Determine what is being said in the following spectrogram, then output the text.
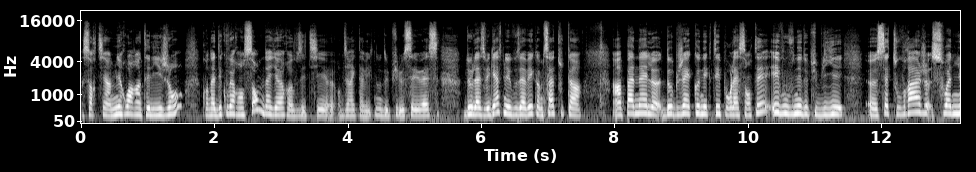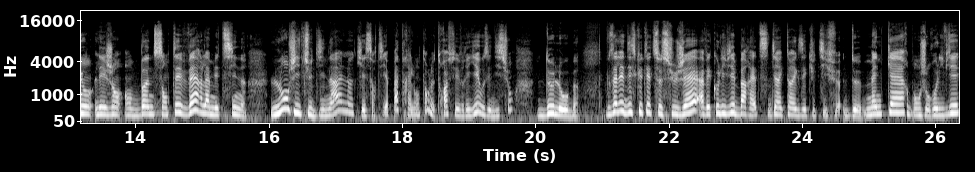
sorti un miroir intelligent qu'on a découvert ensemble d'ailleurs. Vous étiez en direct avec nous depuis le CES de Las Vegas, mais vous avez comme ça tout un, un panel d'objets connectés pour la santé et vous venez de publier cet ouvrage Soignons les gens en bonne santé vers la médecine longitudinale qui est sorti il n'y a pas très longtemps, le 3 février aux éditions de l'Aube. Vous allez discuter de ce sujet avec Olivier Barretz, directeur exécutif de Menker. Bonjour Olivier,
